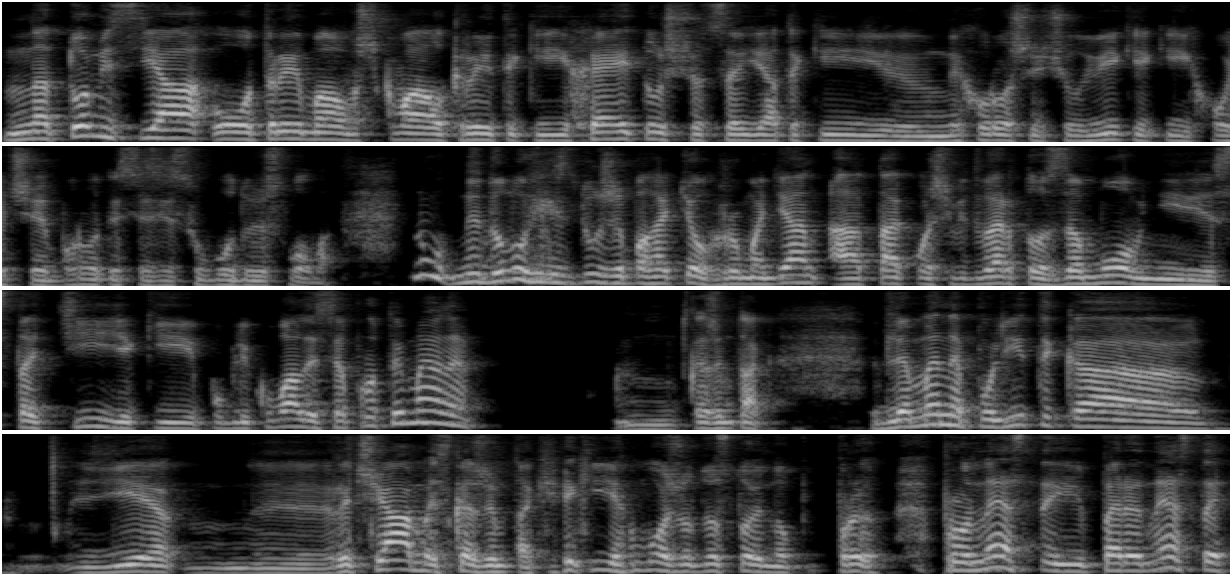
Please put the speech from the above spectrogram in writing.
Натомість я отримав шквал критики і хейту, що це я такий нехороший чоловік, який хоче боротися зі свободою слова. Ну, недолугість дуже багатьох громадян, а також відверто замовні статті, які публікувалися проти мене. Скажімо так, для мене політика є е, речами, скажімо так, які я можу достойно пронести і перенести.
